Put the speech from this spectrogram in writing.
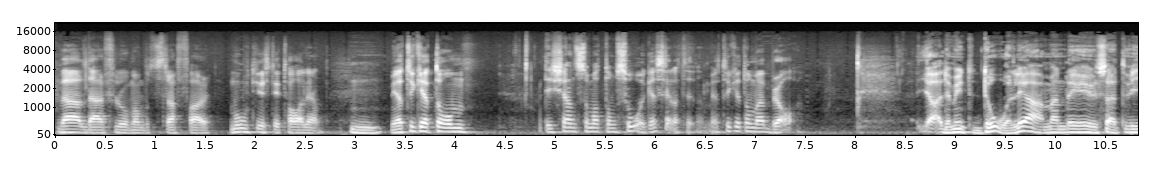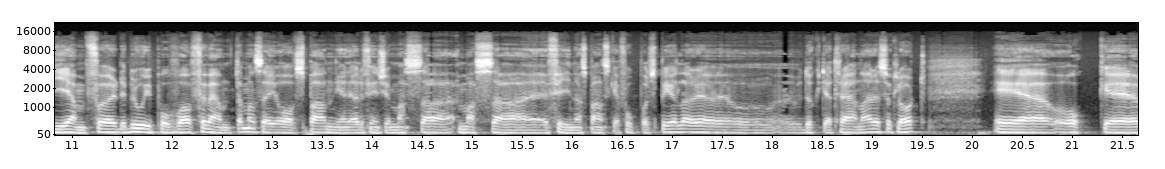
Väl där förlorade man mot straffar mot just Italien. Mm. Men jag tycker att de, det känns som att de sågas hela tiden. Men jag tycker att de är bra. Ja, de är inte dåliga, men det är ju så att vi jämför. Det beror ju på vad förväntar man sig av Spanien. Ja, det finns ju massa, massa eh, fina spanska fotbollsspelare och duktiga tränare såklart. Eh, och eh,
